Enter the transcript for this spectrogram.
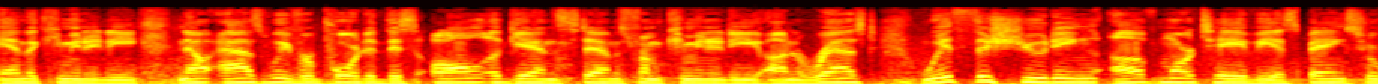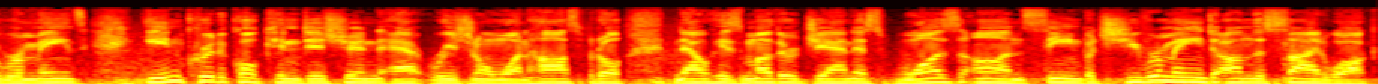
and the community. Now, as we've reported, this all again stems from community unrest with the shooting of Martavius Banks, who remains in critical condition at Regional One Hospital. Now, his mother, Janice, was on scene, but she remained on the sidewalk.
